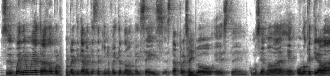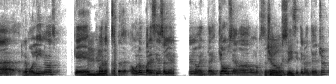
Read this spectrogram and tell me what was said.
se pueden ir muy atrás, ¿no? Porque prácticamente está King Fighter 96. Está, por ejemplo, este, ¿cómo se llamaba? Eh, uno que tiraba remolinos, que, bueno, uno parecido salió en el 90. Joe se llamaba, uno que salió en el 97 y 98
